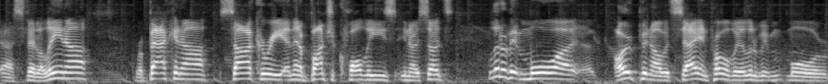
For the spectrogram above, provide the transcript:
uh, Svitolina, Rybakina, Sakkari, and then a bunch of qualies. You know, so it's a little bit more uh, open, I would say, and probably a little bit more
